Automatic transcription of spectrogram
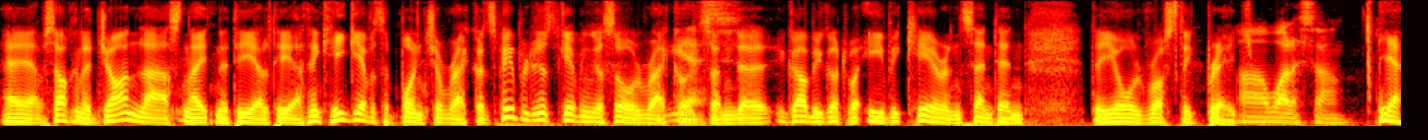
uh, I was talking to John last night in the TLT. I think he gave us a bunch of records. People are just giving us old records. Yes. And uh, to be good what Eva Kieran sent in the old Rustic Bridge. Oh, what a song. Yeah,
